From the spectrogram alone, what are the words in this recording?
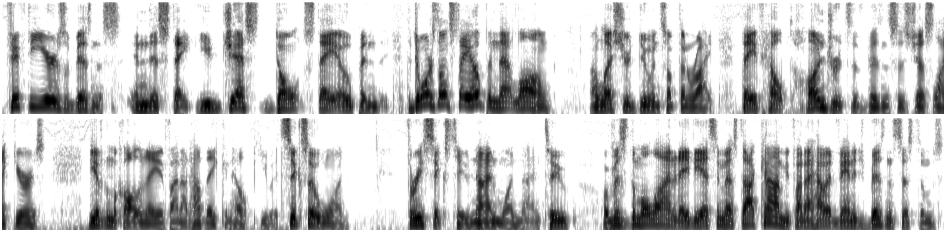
50 years of business in this state. You just don't stay open. The doors don't stay open that long unless you're doing something right. They've helped hundreds of businesses just like yours. Give them a call today and find out how they can help you at 601 362 9192 or visit them online at absms.com. You find out how Advantage Business Systems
